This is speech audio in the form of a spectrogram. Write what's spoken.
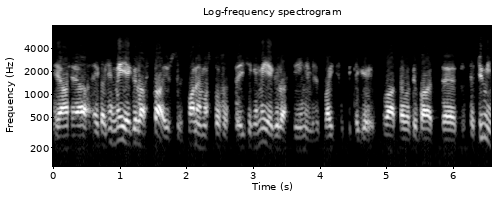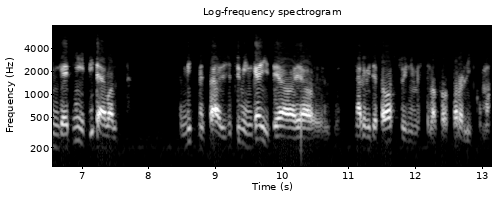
ja, ja ega siin meie külas ka just sellest vanemast osast, isegi meie külast inimesed vaikselt ikkagi vaatavad juba, et see tümin käib nii pidevalt, mitmeid päevi see tümin käib ja, ja närvid jätta vastu inimestel hakkavad ära liikuma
